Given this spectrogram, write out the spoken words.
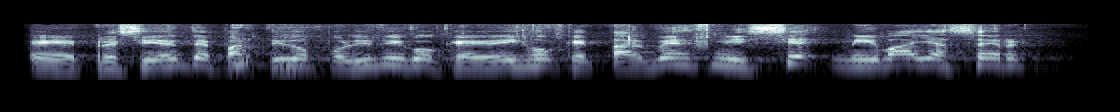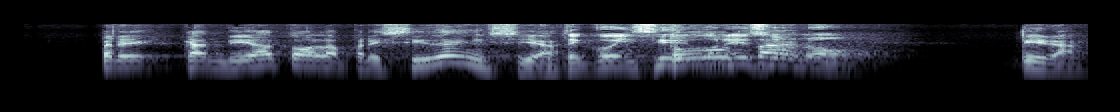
eh, presidente de partido político que dijo que tal vez ni, se- ni vaya a ser pre- candidato a la presidencia. ¿Usted coincide Todo con eso o no? Mira,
